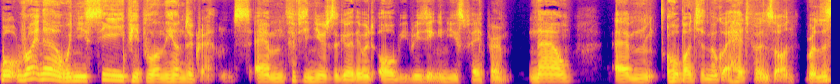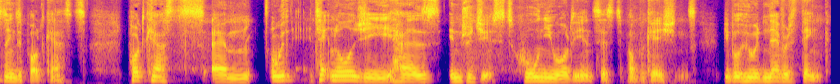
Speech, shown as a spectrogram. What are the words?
Well, right now, when you see people on the underground, um, 15 years ago, they would all be reading a newspaper. Now, um, a whole bunch of them have got headphones on. We're listening to podcasts. Podcasts um, with technology has introduced whole new audiences to publications. People who would never think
